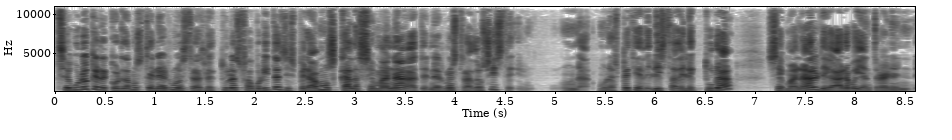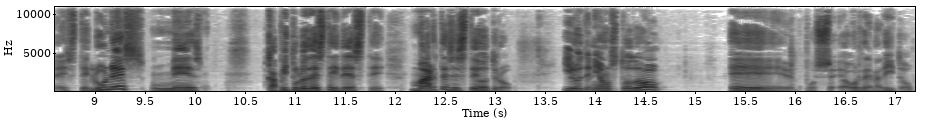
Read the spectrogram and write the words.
seguro que recordamos tener nuestras lecturas favoritas y esperábamos cada semana a tener nuestra dosis, de- una, una especie de lista de lectura semanal de ahora voy a entrar en este lunes, mes, capítulo de este y de este, martes este otro. Y lo teníamos todo eh, pues ordenadito.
